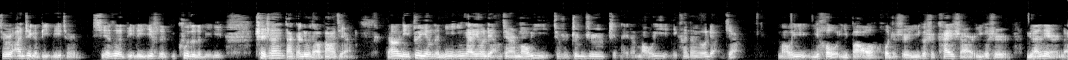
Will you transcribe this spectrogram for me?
就是按这个比例，就是鞋子的比例、衣服的裤子的比例，衬衫大概六到八件，然后你对应的你应该有两件毛衣，就是针织品类的毛衣，你可能有两件。毛衣一厚一薄，或者是一个是开衫儿一个是圆领的，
